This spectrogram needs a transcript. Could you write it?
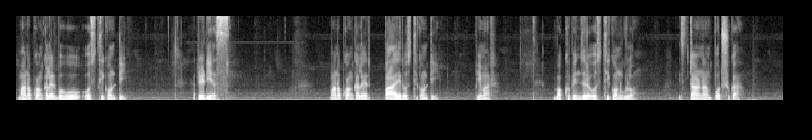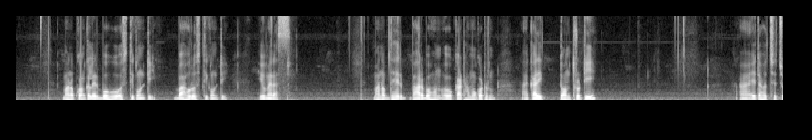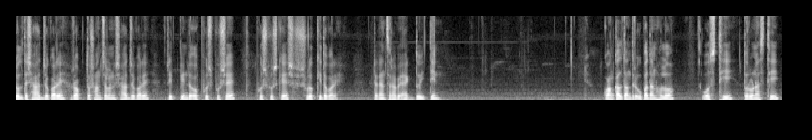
মানব কঙ্কালের বহু অস্থি কোনটি? রেডিয়াস। মানব কঙ্কালের পায়ের অস্থি কোনটি? ফিমার বক্ষপিঞ্জরের অস্থি কোনগুলো? স্টারনাম পরশুকা। মানব কঙ্কালের বহু অস্থি কোনটি? বাহুর অস্থি কোনটি? হিউমেরাস মানবদেহের ভার বহন ও কাঠামো গঠনকারী তন্ত্রটি এটা হচ্ছে চলতে সাহায্য করে, রক্ত সঞ্চালনে সাহায্য করে হৃৎপিণ্ড ও ফুসফুসে, ফুসফুসকে সুরক্ষিত করে। এটার অ্যান্সার হবে এক, দুই, তিন। কঙ্কালতন্ত্রের উপাদান হলো অস্থি, তরুণাস্থি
